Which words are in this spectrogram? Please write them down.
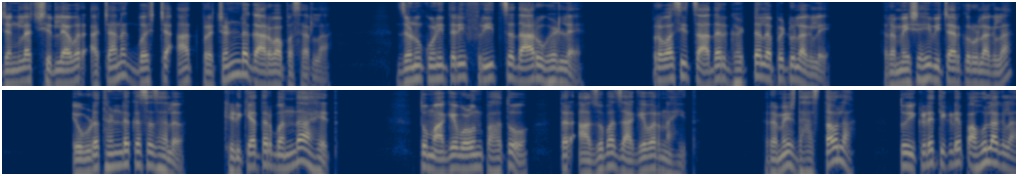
जंगलात शिरल्यावर अचानक बसच्या आत प्रचंड गारवा पसरला. जणू कोणीतरी फ्रीजचं दार उघडलंय. प्रवासी चादर घट्ट लपेटू लागले. रमेशही विचार करू लागला एवढं थंड कसं झालं? खिडक्या तर बंद आहेत. तो मागे वळून पाहतो तर आजोबा जागेवर नाहीत. रमेश धास्तावला तो इकडे तिकडे पाहू लागला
